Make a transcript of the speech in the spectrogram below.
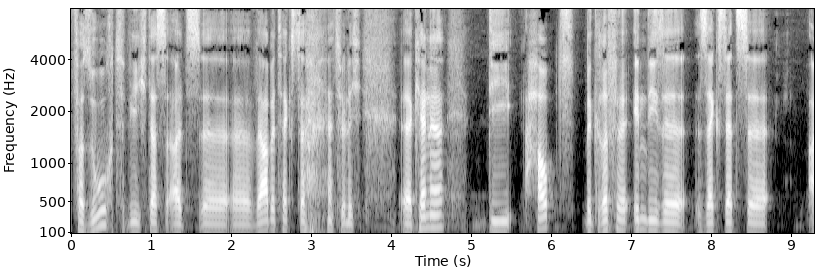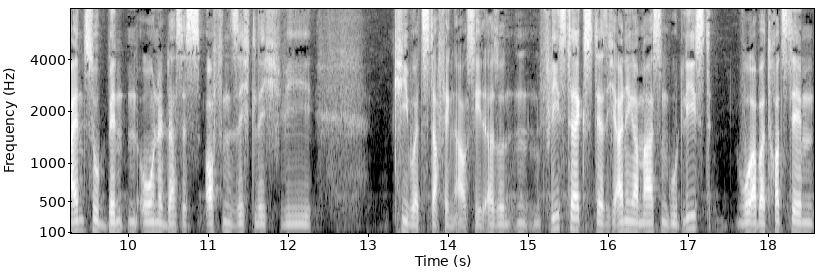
versucht, wie ich das als äh, äh, Werbetexter natürlich äh, kenne, die Hauptbegriffe in diese sechs Sätze einzubinden, ohne dass es offensichtlich wie Keyword Stuffing aussieht. Also ein Fließtext, der sich einigermaßen gut liest, wo aber trotzdem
